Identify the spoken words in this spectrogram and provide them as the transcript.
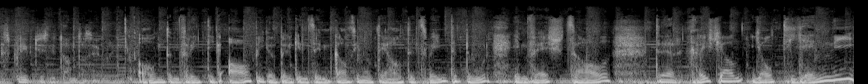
es bleibt uns nicht anders übrig. Und am Freitagabend übrigens im Casino Theater zur Winterthur im Festsaal der Christian J. Jenny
